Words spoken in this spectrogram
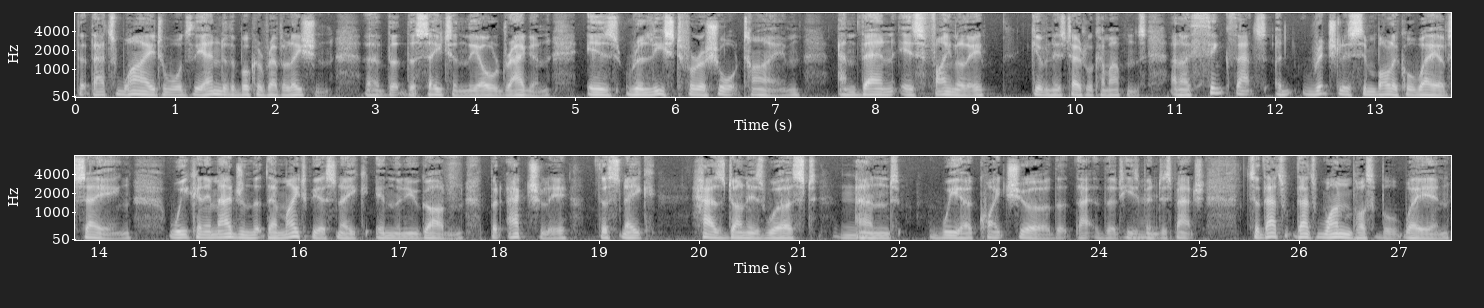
that that's why towards the end of the book of Revelation, uh, that the Satan, the old dragon, is released for a short time and then is finally given his total comeuppance. And I think that's a richly symbolical way of saying we can imagine that there might be a snake in the new garden, but actually the snake has done his worst mm. and we are quite sure that, that, that he's been dispatched. So that's that's one possible way in.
